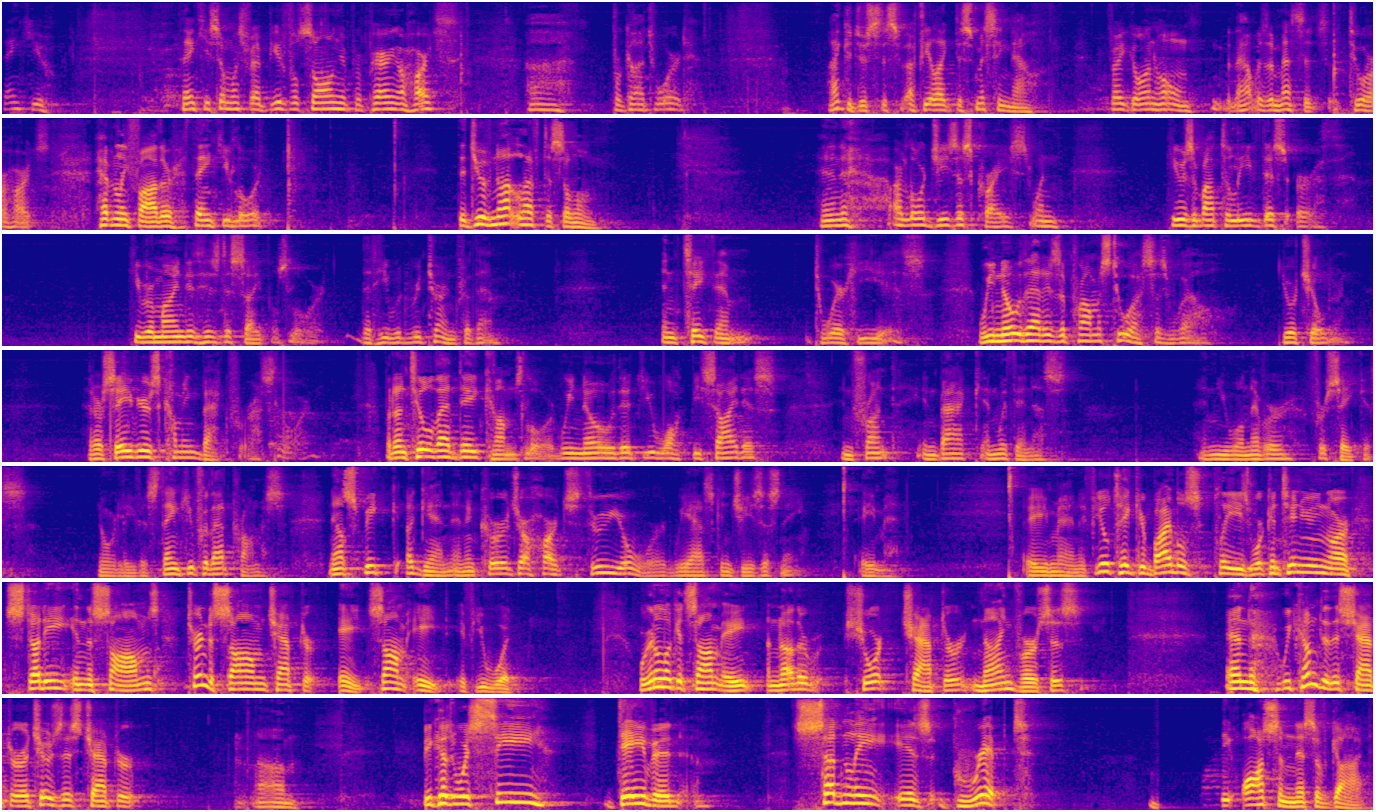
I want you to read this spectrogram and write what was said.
Thank you. Thank you so much for that beautiful song and preparing our hearts uh, for God's Word. I could just, I feel like dismissing now. Right, going home. But that was a message to our hearts. Heavenly Father, thank you, Lord, that you have not left us alone. And our Lord Jesus Christ, when he was about to leave this earth, he reminded his disciples, Lord, that he would return for them and take them to where he is. We know that is a promise to us as well, your children, that our Savior is coming back for us, Lord. But until that day comes, Lord, we know that you walk beside us, in front, in back, and within us. And you will never forsake us nor leave us. Thank you for that promise. Now speak again and encourage our hearts through your word, we ask in Jesus' name. Amen. Amen. If you'll take your Bibles, please, we're continuing our study in the Psalms. Turn to Psalm chapter 8. Psalm 8, if you would. We're going to look at Psalm 8, another short chapter, nine verses. And we come to this chapter, I chose this chapter um, because we see David suddenly is gripped by the awesomeness of God.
